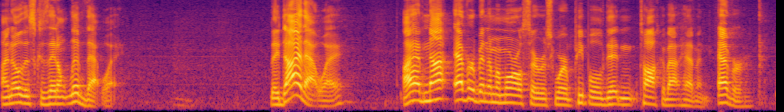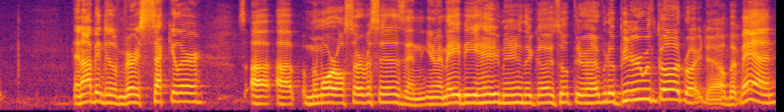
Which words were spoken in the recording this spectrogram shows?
I know this because they don't live that way. They die that way. I have not ever been a memorial service where people didn't talk about heaven, ever. And I've been to some very secular uh, uh, memorial services, and you know it may be, hey man, that guy's up there having a beer with God right now, but man,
